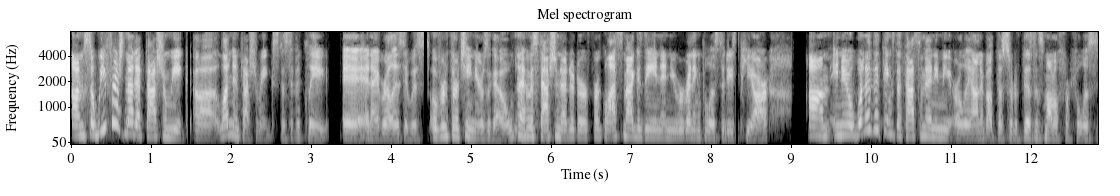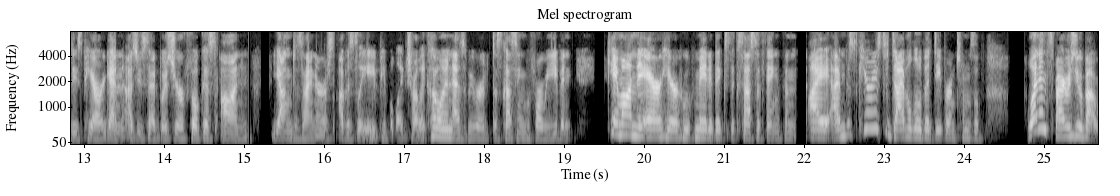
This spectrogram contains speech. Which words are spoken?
um, so we first met at Fashion Week, uh, London Fashion Week specifically. And I realized it was over 13 years ago when I was fashion editor for Glass Magazine and you were running Felicities PR. Um, and you know, one of the things that fascinated me early on about the sort of business model for Felicities PR, again, as you said, was your focus on young designers. Obviously, people like Charlie Cohen, as we were discussing before we even came on the air here, who've made a big success of things. And I, I'm just curious to dive a little bit deeper in terms of what inspires you about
